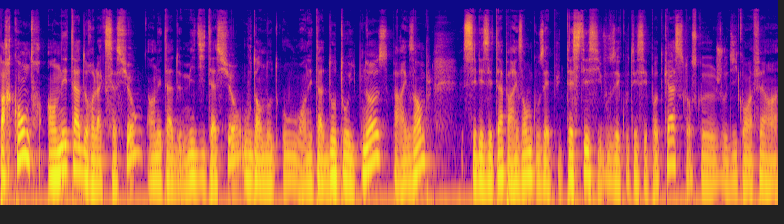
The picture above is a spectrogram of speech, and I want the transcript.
Par contre, en état de relaxation, en état de méditation ou, en état d'auto-hypnose, par exemple, c'est les états, par exemple, que vous avez pu tester si vous écoutez ces podcasts, lorsque je vous dis qu'on va faire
